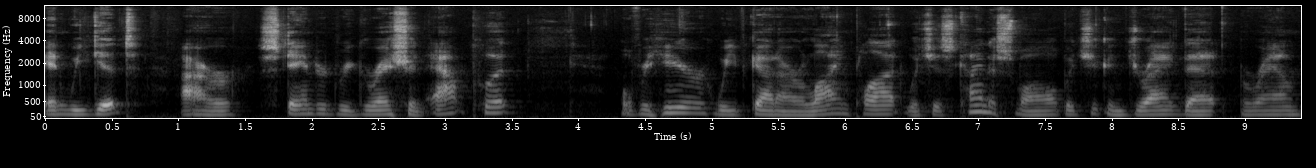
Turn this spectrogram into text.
and we get our standard regression output. Over here we've got our line plot which is kind of small but you can drag that around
